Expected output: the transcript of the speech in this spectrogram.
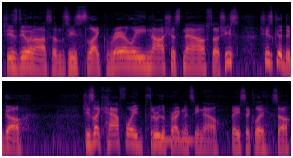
she's doing awesome. She's like rarely nauseous now, so she's she's good to go. She's like halfway through the mm-hmm. pregnancy now, basically. So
